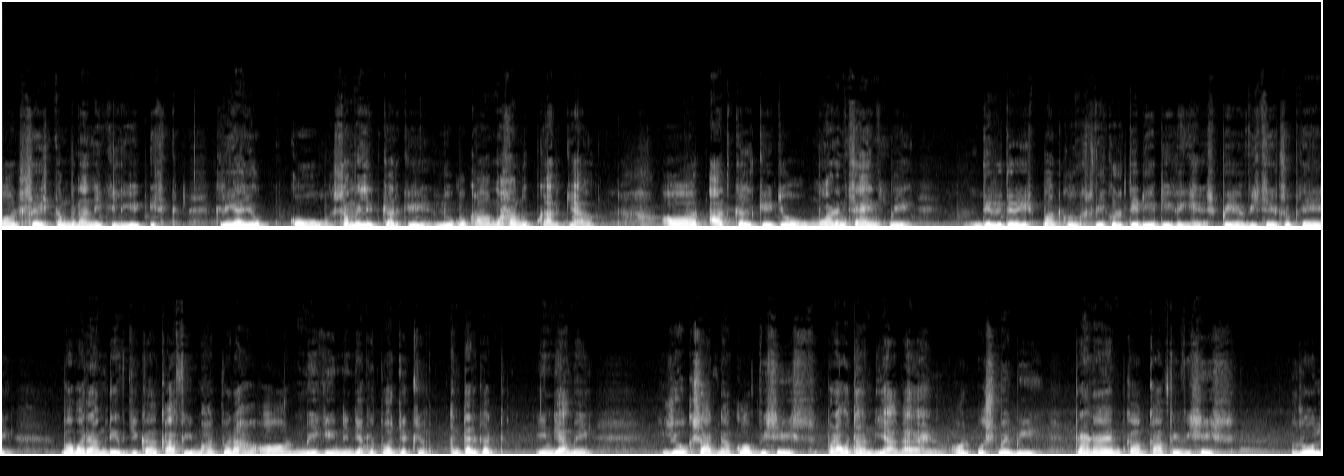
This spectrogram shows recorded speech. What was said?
और श्रेष्ठतम बनाने के लिए इस क्रिया योग को सम्मिलित करके लोगों का महान उपकार किया। और आजकल के जो मॉडर्न साइंस में धीरे धीरे इस बात को स्वीकृति दे दी गई है। विशेष रूप से बाबा रामदेव जी का काफ़ी महत्व रहा और मेक इन इंडिया के प्रोजेक्ट के अंतर्गत इंडिया में योग साधना को अब विशेष प्रावधान दिया गया है और उसमें भी प्राणायाम का काफ़ी विशेष रोल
